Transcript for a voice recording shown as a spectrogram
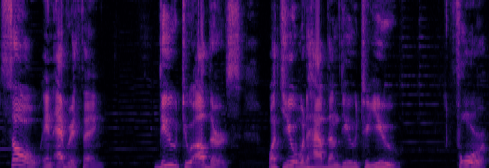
So, in everything, do to others what you would have them do to you. For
